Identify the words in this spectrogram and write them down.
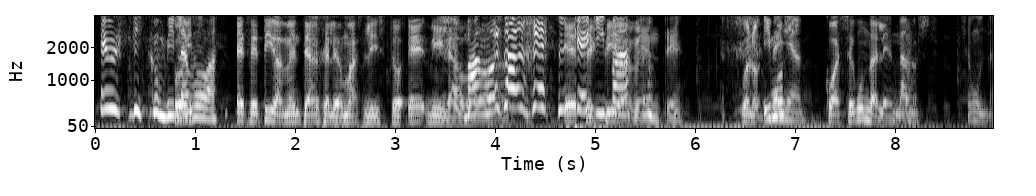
Eu digo pois, Vilaboa. Pois, efectivamente, Ángel é o máis listo é Vilaboa. Vamos, Ángel, que equipazo. Efectivamente. Bueno, imos Veña. coa segunda lenda. Vamos. Segunda.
